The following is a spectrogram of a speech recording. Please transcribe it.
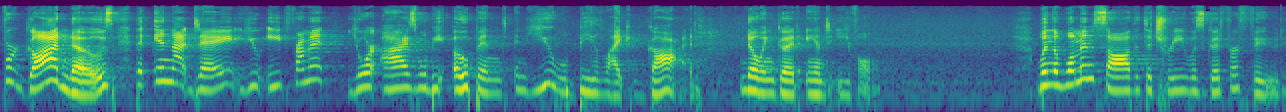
For God knows that in that day you eat from it, your eyes will be opened, and you will be like God, knowing good and evil. When the woman saw that the tree was good for food,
